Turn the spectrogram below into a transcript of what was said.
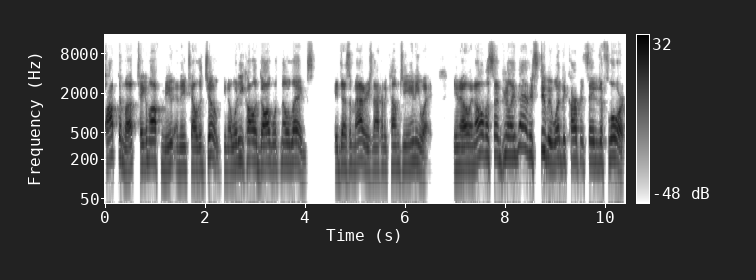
pop them up, take them off mute, and they tell the joke. You know, what do you call a dog with no legs? It doesn't matter. He's not going to come to you anyway. You know, and all of a sudden people are like, man, it's stupid. What did the carpet say to the floor?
